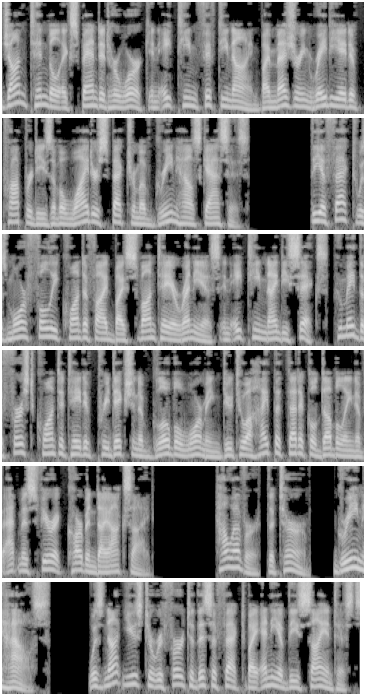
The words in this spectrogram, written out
John Tyndall expanded her work in 1859 by measuring radiative properties of a wider spectrum of greenhouse gases. The effect was more fully quantified by Svante Arrhenius in 1896, who made the first quantitative prediction of global warming due to a hypothetical doubling of atmospheric carbon dioxide. However, the term, "'greenhouse' was not used to refer to this effect by any of these scientists,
